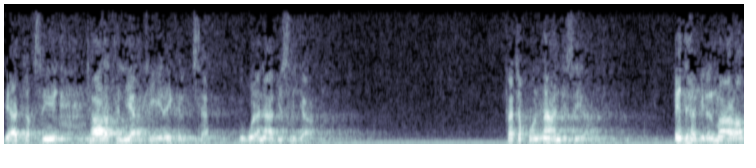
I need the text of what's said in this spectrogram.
بيع التقسيط تارة يأتي إليك الإنسان. يقول أنا أبي سيارة. فتقول ما عندي سيارة. اذهب إلى المعرض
